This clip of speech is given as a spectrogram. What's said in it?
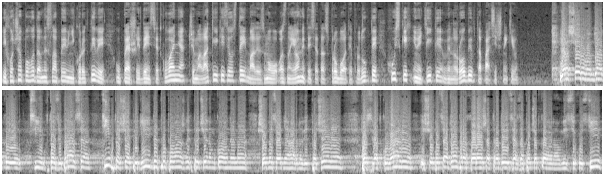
І хоча погода внесла певні корективи, у перший день святкування чимала кількість гостей мали змогу ознайомитися та спробувати продукти хуських і не тільки виноробів та пасічників. Я щиро вам дякую всім, хто зібрався, тим, хто ще підійде по поважних причинам, кого нема, щоб ми сьогодні гарно відпочили, посвяткували, і щоб ця добра, хороша традиція, започаткована в місті Хусті,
